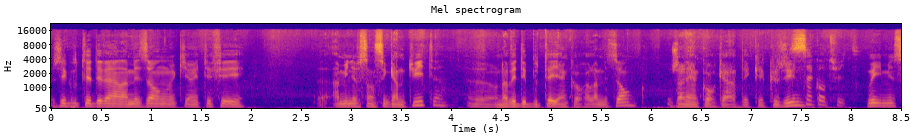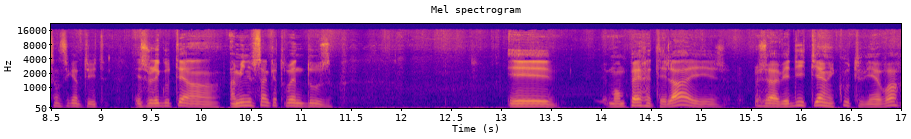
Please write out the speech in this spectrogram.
j'ai goûté des vins à la maison qui ont été faits en 1958. Euh, on avait des bouteilles encore à la maison. J'en ai encore gardé quelques-unes. 58 Oui, 1958. Et je l'ai goûté en, 1992. Et mon père était là et j'avais dit tiens, écoute, viens voir.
